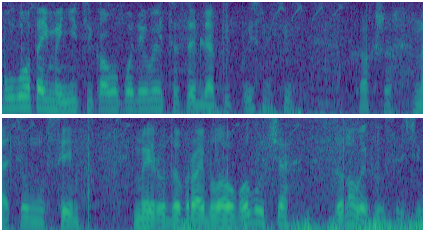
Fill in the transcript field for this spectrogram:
було, та й мені цікаво подивитися, це для підписників. Так що на цьому всім миру, добра і благополуччя. До нових зустрічей.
